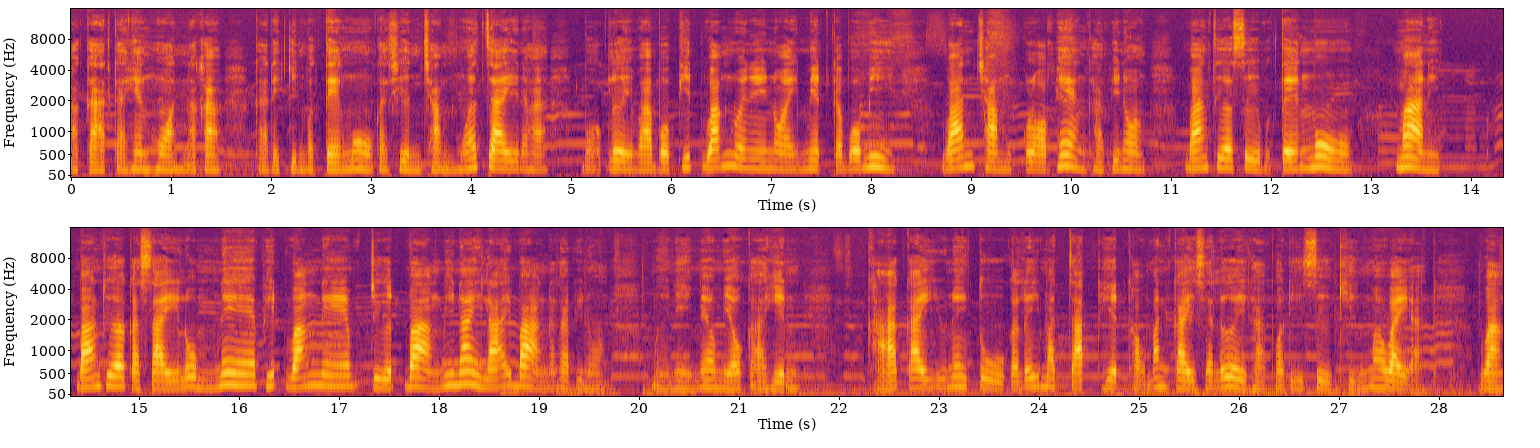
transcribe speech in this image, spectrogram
อากาศก็แห้งฮ้อนนะคะก็ได้กินบักแตงโมก็ชื่นช่ำหัวใจนะคะ บอกเลยว่าบ่ผิดหวังหน่วยหน่อยๆเม็ดก็บ่มีหวานฉ่ำกรอบแห้งค่ะพี่น้อง บางเทือซื้อบักแตงโมมานี่บางเทือก็ใส่ล่มแน่ผิดหวังแน่จืดบ้างมีในหลายบ้างนะคะ พี่น้องมือนี้แมวเหมียวก็เห็น ขาไก่อยู่ในตู้ก็เลยมาจัด เห็ดเขามันไก่ซะเลยค่ะ พอดีซื้อขิงมาไว้อะวาง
